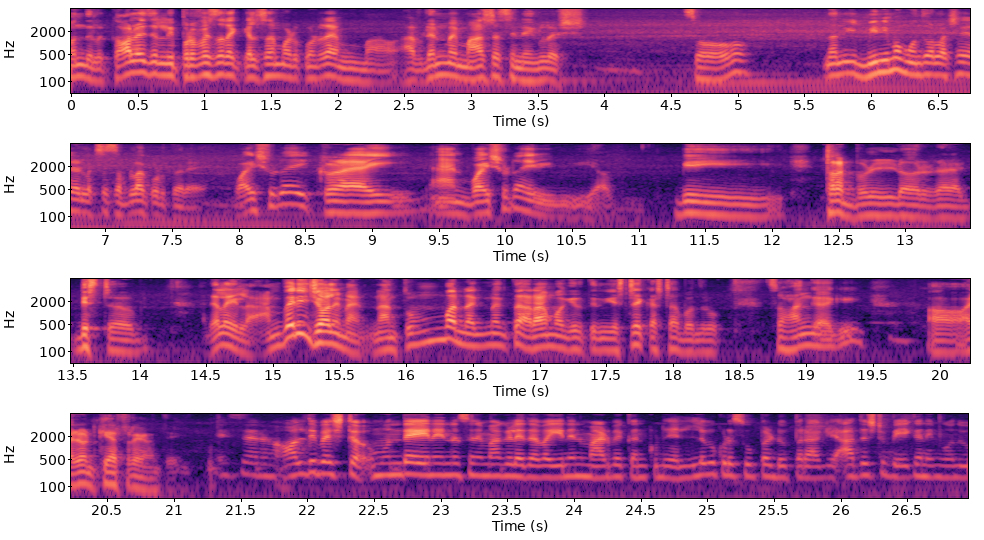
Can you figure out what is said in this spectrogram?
ಒಂದು ಕಾಲೇಜಲ್ಲಿ ಪ್ರೊಫೆಸರಾಗಿ ಕೆಲಸ ಮಾಡಿಕೊಂಡ್ರೆ I've done my masters in English so ನನಗೆ ಮಿನಿಮಮ್ ಒಂದೂವರೆ ಲಕ್ಷ, ಎರಡು ಲಕ್ಷ ಸಂಬಳ ಕೊಡ್ತಾರೆ. Why should I cry and why should I be troubled or disturb ಅದೆಲ್ಲ ಇಲ್ಲ. I am very jolly man ನಾನು ತುಂಬ ನಗ್ನಗ್ತಾ ಆರಾಮಾಗಿರ್ತೀನಿ. ಎಷ್ಟೇ ಕಷ್ಟ ಬಂದರು. ಸೊ ಹಾಗಾಗಿ I don't care for anything sir all the best ಮುಂದೆ ಏನೇನು ಸಿನಿಮಾಗಳಿದಾವೆ, ಏನೇನು ಮಾಡ್ಬೇಕು ಅನ್ಕೊಂಡು ಎಲ್ಲವೂ ಕೂಡ ಸೂಪರ್ ಡೂಪರ್ ಆಗಲಿ. ಆದಷ್ಟು ಬೇಗ ನಿಮಗೊಂದು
